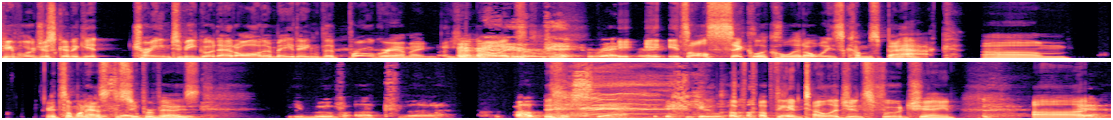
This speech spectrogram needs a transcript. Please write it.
People are just going to get trained to be good at automating the programming. You know, it's right, right, right. it- it's all cyclical. It always comes back. Um, and someone has to like, supervise move- you move up the up the stack, if you will. up, up the intelligence food chain. Uh, yeah.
